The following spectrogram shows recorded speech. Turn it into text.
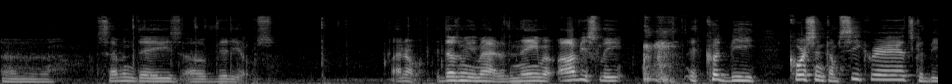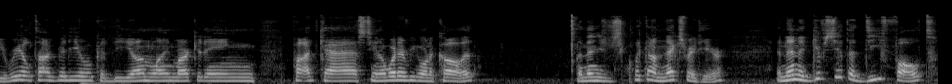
uh, seven days of videos I don't it doesn't really matter. The name obviously it could be course income secrets could be real talk video could be online marketing podcast you know whatever you want to call it. And then you just click on next right here and then it gives you the default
